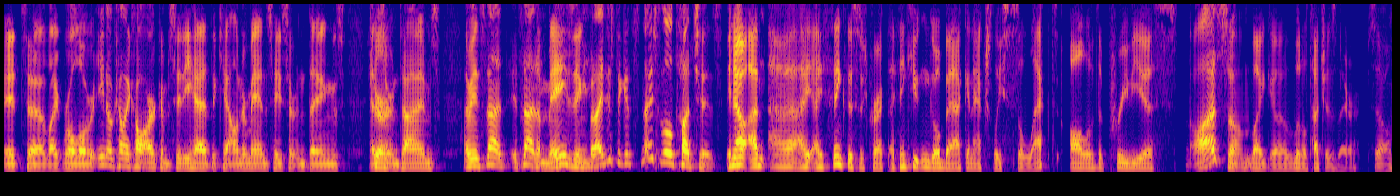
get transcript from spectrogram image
it to like roll over. You know, kind of like how Arkham City had the calendar man say certain things at certain times. I mean, it's not it's not amazing, but I just think it's nice little touches. you know, I'm, uh, I, I think this is correct. I think you can go back and actually select all of the previous Awesome. like uh, little touches there. So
